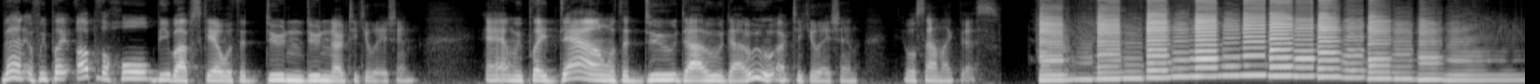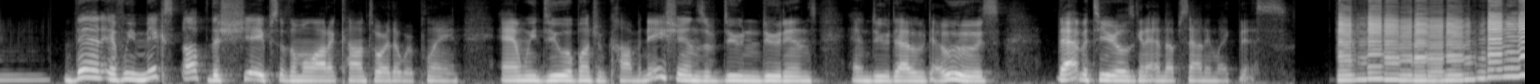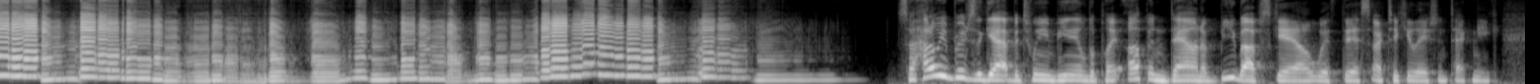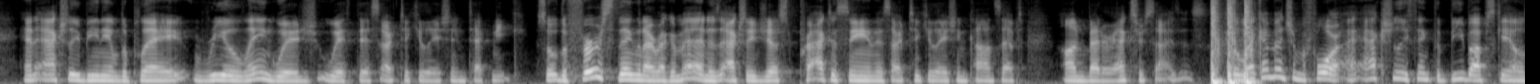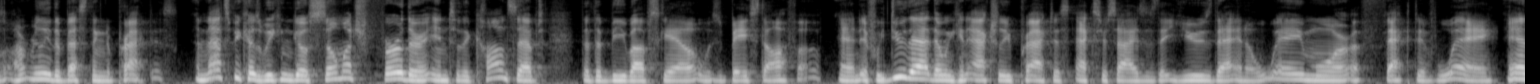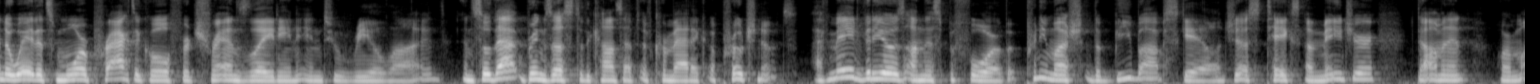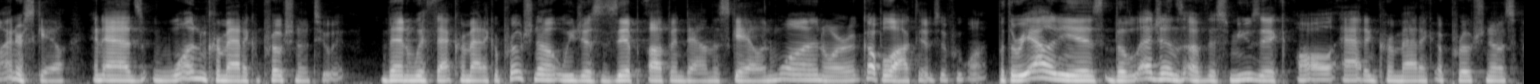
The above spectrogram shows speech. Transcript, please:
Then if we play up the whole bebop scale with a duden duden articulation, and we play down with a do da da articulation, it will sound like this. Then if we mix up the shapes of the melodic contour that we're playing, and we do a bunch of combinations of duden dudens and do dau daus, that material is going to end up sounding like this. So how do we bridge the gap between being able to play up and down a bebop scale with this articulation technique and actually being able to play real language with this articulation technique. So the first thing that I recommend is actually just practicing this articulation concept on better exercises. So like I mentioned before, I actually think the bebop scales aren't really the best thing to practice. And that's because we can go so much further into the concept that the bebop scale was based off of. And if we do that, then we can actually practice exercises that use that in a way more effective way and a way that's more practical for translating into real lines. And so that brings us to the concept of chromatic approach notes. I've made videos on this before, but pretty much the bebop scale just takes a major, dominant, or minor scale and adds one chromatic approach note to it. Then with that chromatic approach note, we just zip up and down the scale in one or a couple octaves if we want. But the reality is the legends of this music all added chromatic approach notes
